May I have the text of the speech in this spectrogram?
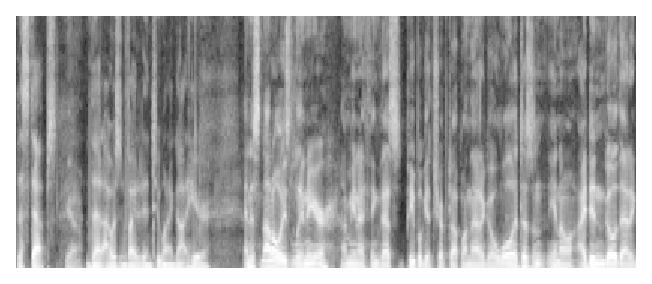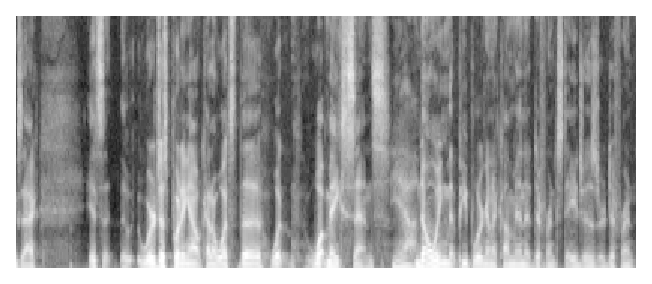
the steps Yeah. that I was invited into when I got here. And it's not always linear. I mean, I think that's people get tripped up on that and go, well, it doesn't, you know, I didn't go that exact. It's we're just putting out kind of what's the what what makes sense. Yeah. Knowing that people are going to come in at different stages or different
